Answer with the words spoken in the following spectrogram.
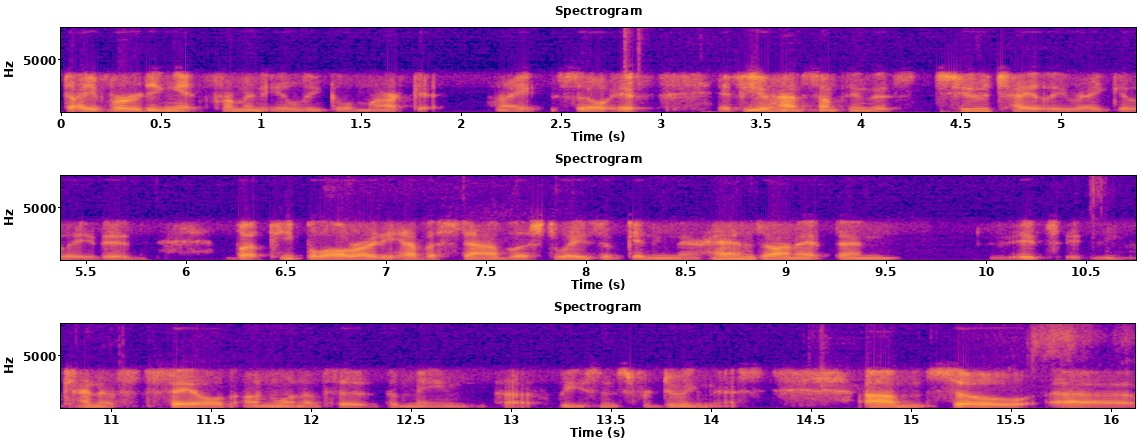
diverting it from an illegal market right? So if if you have something that's too tightly regulated but people already have established ways of getting their hands on it then it's it kind of failed on one of the the main uh, reasons for doing this. Um, so uh,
